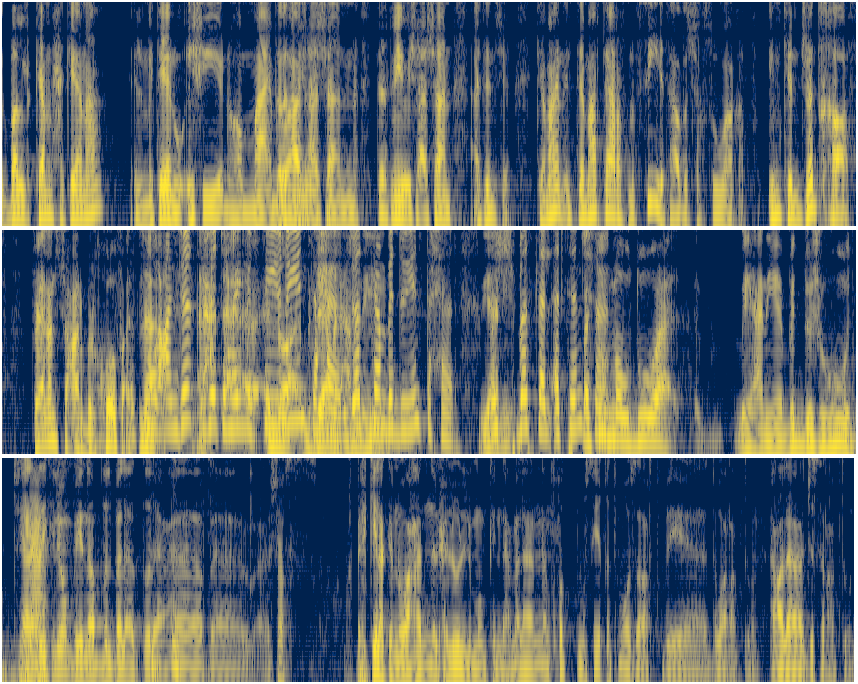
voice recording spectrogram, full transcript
ضل كم حكينا ال 200 وإشي انهم ما عملوهاش 300 وإشي. عشان 300 وإشي عشان attention كمان أنت ما بتعرف نفسية هذا الشخص وهو واقف. يمكن جد خاف. فعلا شعر بالخوف بس أثناء هو عن جد اجته هاي النفسيه انه بده يعمل ينتحر. جد. كان بده ينتحر. يعني- مش بس بس لل attention الموضوع يعني بده جهود. يعني. هذيك اليوم بنبض البلد طلع آه، آه، شخص بحكي لك إنه واحد من الحلول اللي ممكن نعملها ان نحط موسيقى موزارت بدوار عبدون على جسر عبدون.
